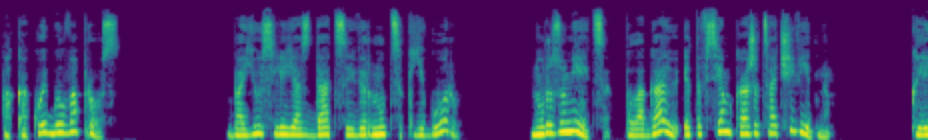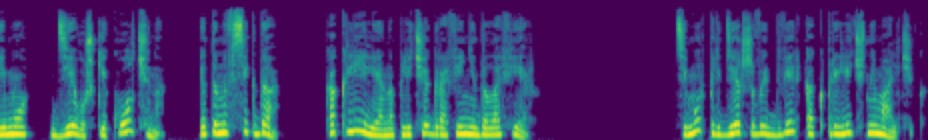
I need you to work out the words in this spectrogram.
А какой был вопрос? Боюсь ли я сдаться и вернуться к Егору? Ну, разумеется, полагаю, это всем кажется очевидным. Клеймо девушки Колчина — это навсегда, как лилия на плече графини Далафер. Тимур придерживает дверь, как приличный мальчик,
